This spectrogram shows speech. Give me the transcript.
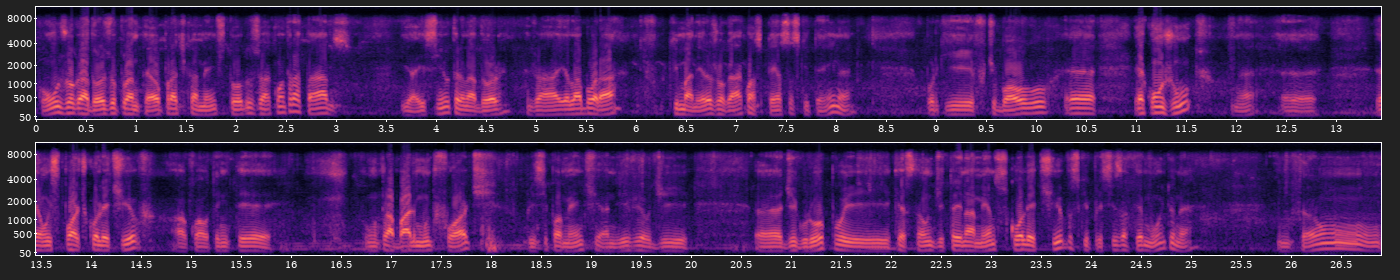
com os jogadores do plantel praticamente todos já contratados. E aí sim o treinador já elaborar que maneira jogar com as peças que tem, né? Porque futebol é, é conjunto, né? É, é um esporte coletivo, ao qual tem que ter um trabalho muito forte, principalmente a nível de, uh, de grupo e questão de treinamentos coletivos, que precisa ter muito, né? Então,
